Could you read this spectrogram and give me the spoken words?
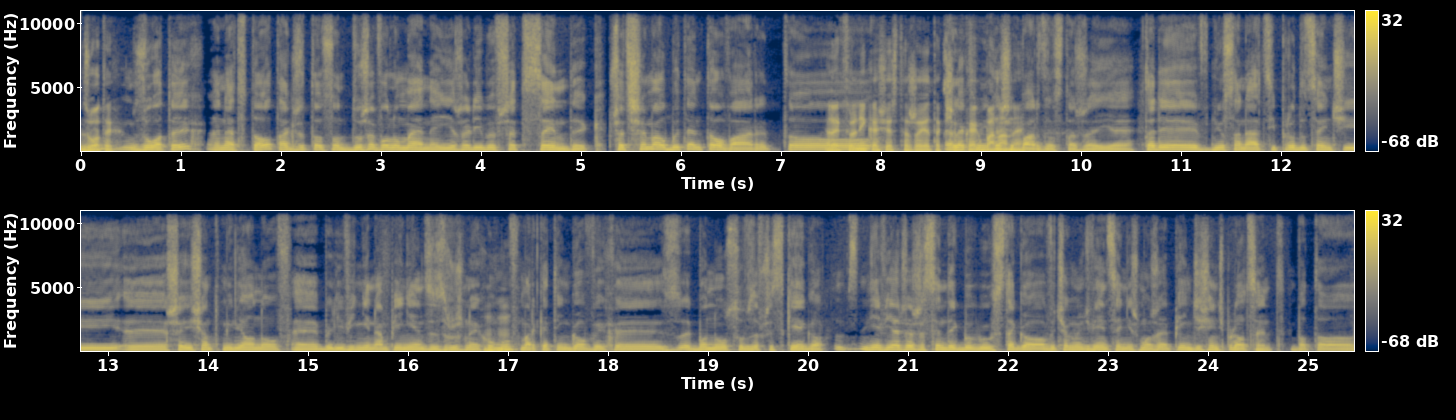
Złotych. złotych netto, także to są duże wolumeny i jeżeli by wszedł syndyk, przetrzymałby ten towar, to... Elektronika się starzeje tak szybko jak Elektronika banany. się bardzo starzeje. Wtedy w dniu sanacji producenci y, 60 milionów y, byli winni nam pieniędzy z różnych Mhm. umów marketingowych, y, z bonusów, ze wszystkiego. Nie wierzę, że syndyk by był z tego wyciągnąć więcej niż może 5-10%, bo to,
